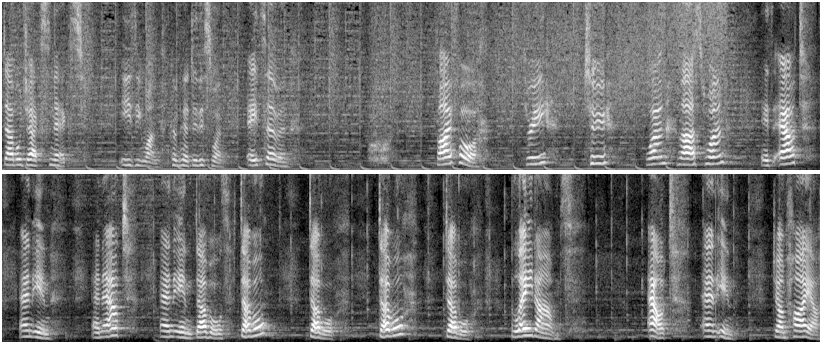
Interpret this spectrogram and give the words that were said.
double jacks next. Easy one compared to this one. Eight, seven, five, four, three, two, one. Last one. It's out and in, and out and in. Doubles, double, double double, double. Blade arms, out and in. Jump higher,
